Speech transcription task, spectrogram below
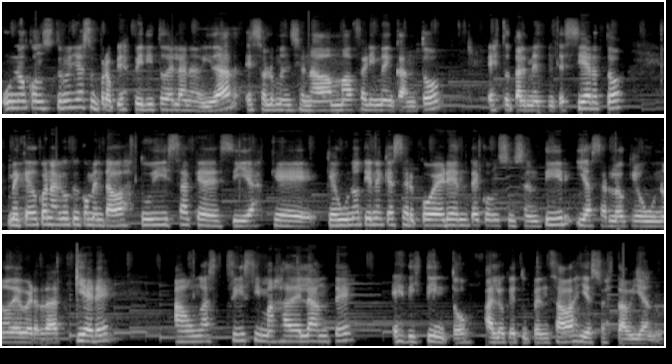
uno construye su propio espíritu de la Navidad, eso lo mencionaba Maffer y me encantó, es totalmente cierto. Me quedo con algo que comentabas tú, Isa, que decías que, que, uno tiene que ser coherente con su sentir y hacer lo que uno de verdad quiere, aún así si más adelante es distinto a lo que tú pensabas y eso está bien.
